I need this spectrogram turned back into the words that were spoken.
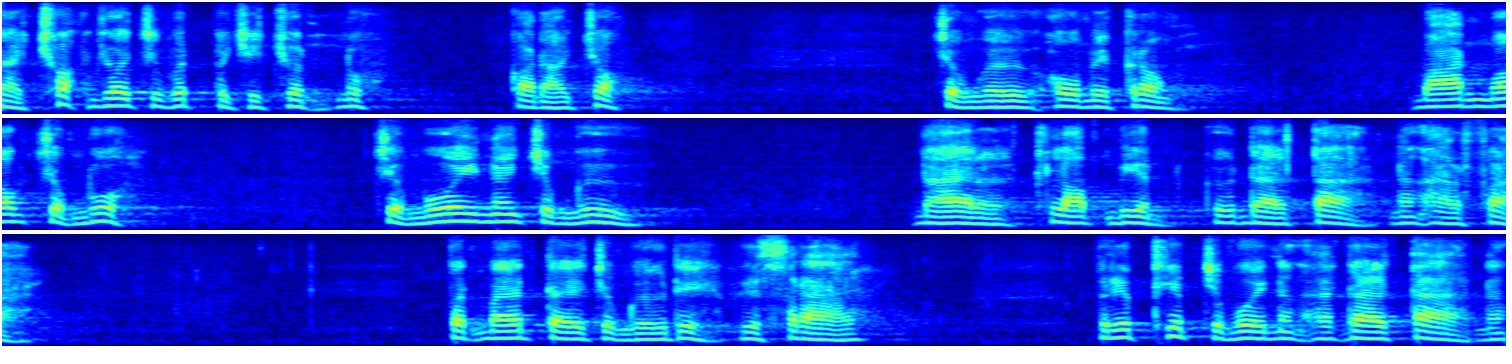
ដែលឆក់យកជីវិតប្រជាជននោះក៏ដោយចុះជំងឺអូមីក្រុងបានមកជំនួសជាមួយនឹងជំងឺ ដែលធ្លាប់មានគឺ Delta និង Alpha ប៉ុន្តែតែជំងឺនេះវាស្រាលប្រៀបធៀបជាមួយនឹង Delta និង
